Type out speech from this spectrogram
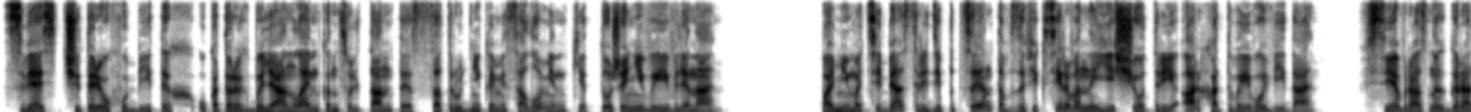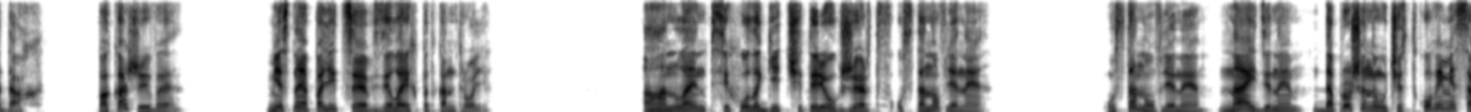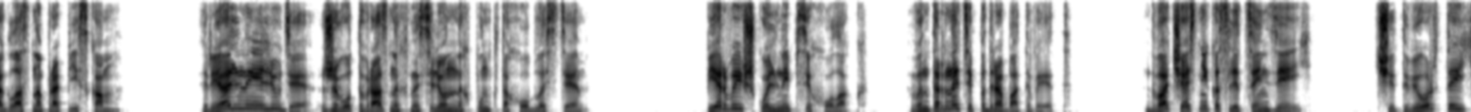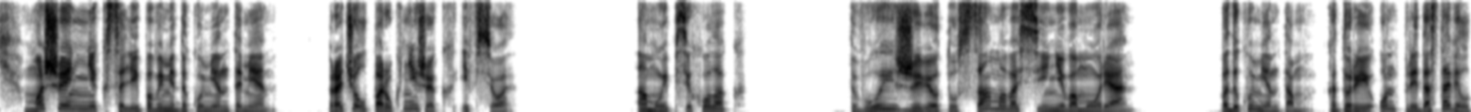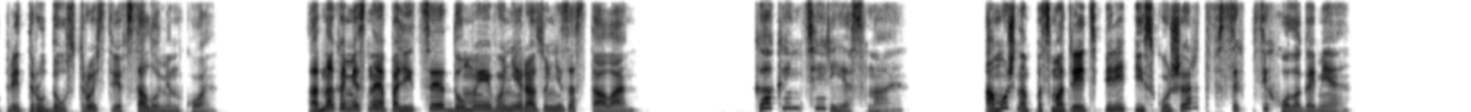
Связь четырех убитых, у которых были онлайн-консультанты с сотрудниками Соломинки, тоже не выявлена. Помимо тебя, среди пациентов зафиксированы еще три арха твоего вида. Все в разных городах. Пока живы. Местная полиция взяла их под контроль. А онлайн-психологи четырех жертв установлены? Установлены, найдены, допрошены участковыми согласно пропискам. Реальные люди живут в разных населенных пунктах области. Первый – школьный психолог. В интернете подрабатывает. Два частника с лицензией. Четвертый – мошенник с липовыми документами. Прочел пару книжек и все. А мой психолог? Твой живет у самого Синего моря. По документам, которые он предоставил при трудоустройстве в Соломинку. Однако местная полиция дома его ни разу не застала. Как интересно. А можно посмотреть переписку жертв с их психологами?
